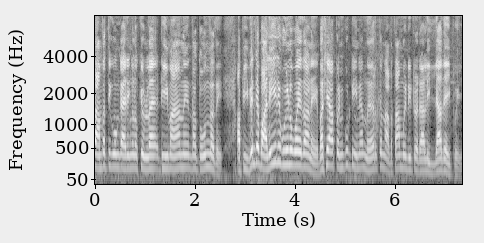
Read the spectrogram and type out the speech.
സാമ്പത്തികവും കാര്യങ്ങളൊക്കെ ഉള്ള ടീമാണെന്ന് എന്നാണ് തോന്നുന്നത്. അപ്പോൾ ഇവന്റെ വലയിൽ വീണുപോയതാണ് പക്ഷേ ആ പെൺകുട്ടീനെ നേർക്ക് നടത്താൻ വേണ്ടിയിട്ട് ഒരാൾ ഇല്ലാതെയായിപ്പോയി.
